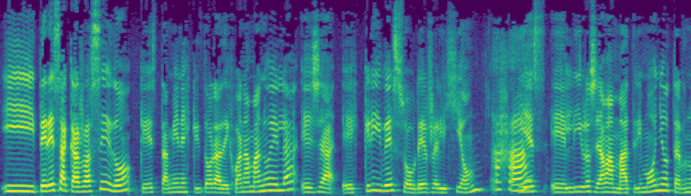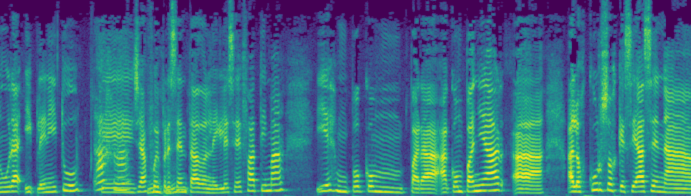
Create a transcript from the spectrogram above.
Y Teresa Carracedo, que es también escritora de Juana Manuela, ella escribe sobre religión Ajá. y es el libro se llama Matrimonio, Ternura y Plenitud, Ajá. que ya fue presentado en la iglesia de Fátima y es un poco mm, para acompañar a, a los cursos que se hacen a,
